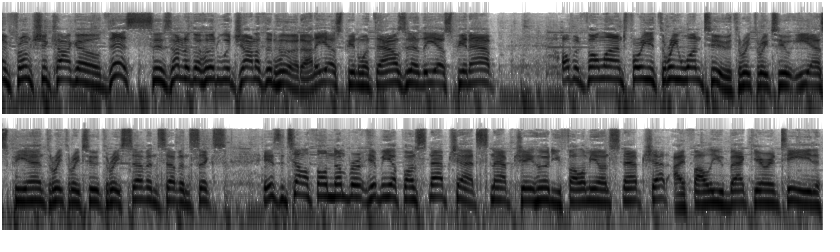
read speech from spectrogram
Live from Chicago, this is Under the Hood with Jonathan Hood on ESPN 1000 and the ESPN app. Open phone lines for you 312 332 ESPN 332 3776 is the telephone number. Hit me up on Snapchat, Snap J Hood. You follow me on Snapchat, I follow you back guaranteed.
